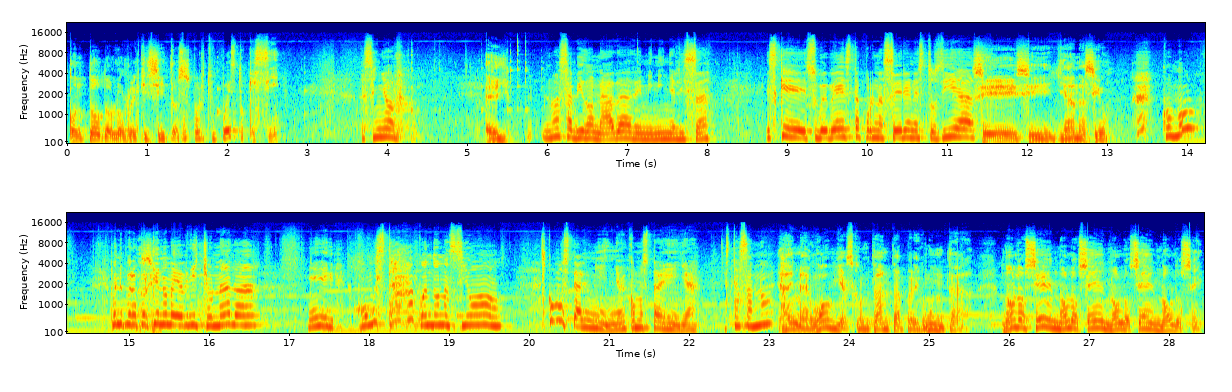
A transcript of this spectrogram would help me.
con todos los requisitos. Por supuesto que sí. Señor, Ey, ¿no ha sabido nada de mi niña Lisa? Es que su bebé está por nacer en estos días. sí, sí, ya nació. ¿Cómo? Bueno, pero ¿por Así. qué no me había dicho nada? ¿Cómo está? ¿Cuándo nació? ¿Cómo está el niño y cómo está ella? ¿Está sano? Ay, me agobias con tanta pregunta. No lo sé, no lo sé, no lo sé, no lo sé.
